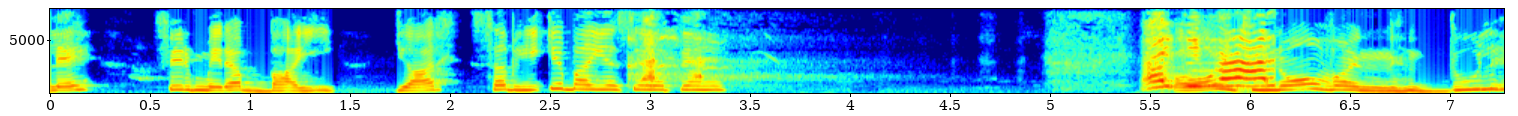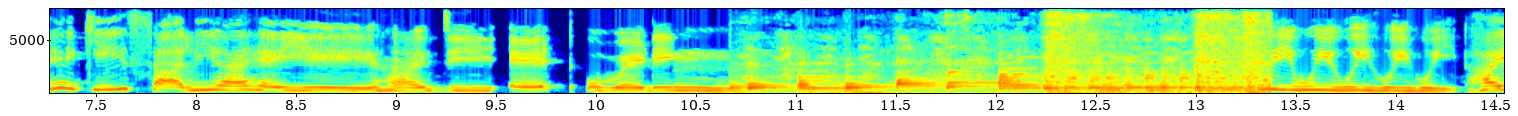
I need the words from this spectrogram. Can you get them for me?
ले फिर मेरा भाई। यार सभी के भाई ऐसे होते हैं। और नो वन दूल्हे की सालिया है ये। हाँ जी एट वेडिंग हुई हुई हुई हुई। हाय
